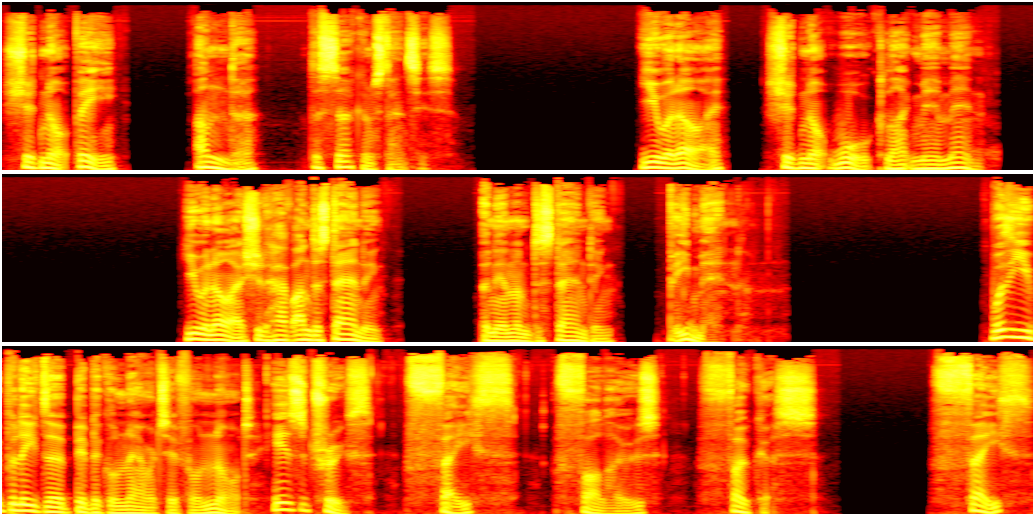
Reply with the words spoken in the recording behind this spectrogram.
should not be under the circumstances. You and I should not walk like mere men. You and I should have understanding, and in understanding, be men. Whether you believe the biblical narrative or not, here's the truth faith follows focus. Faith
